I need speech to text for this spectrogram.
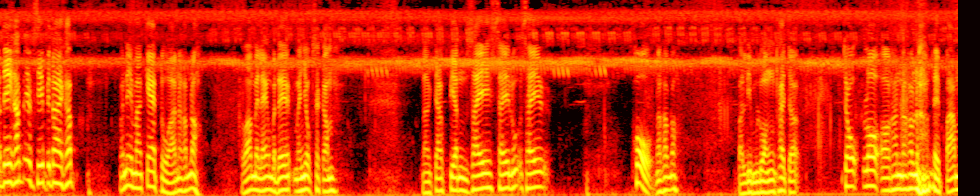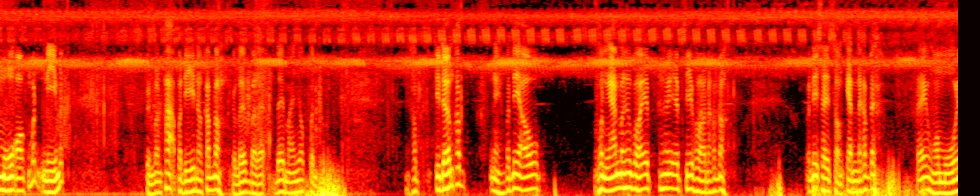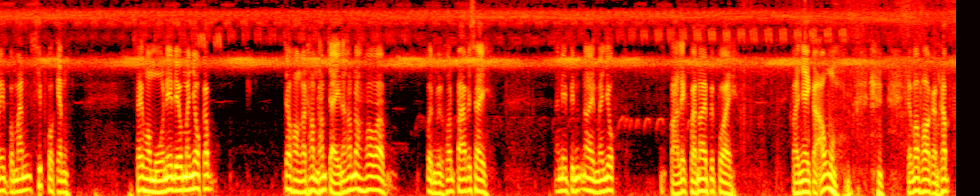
วัสดีครับ FC ไปได้ครับ วันนี้มาแก้ตัวนะครับเนาะแต่ว่าไม่แรงบัดได้มายกสกรรม หลังจากเปลี่ยนไซไซลุไซโพนะครับเนาะปลาลิมหลวงถ้าจะเจ้าโลออกครับนะครับเนาะได้ปลาหมูออกมัดหนีมัดเป็นวันพระพอดีนะครับเนาะก็เลยบัดได้มายกเป็นนะครับที่เดิมครับนี่วันนี้เอาผลงานมาให้พอเอฟให้เอฟซีพอนะครับเนาะวันนี้ใส่สองแกนนะครับเด้อ ใส่หัวหมูนี่ประมาณสิบกว่าแกนใส่หัวหมูนี่เดี๋ยวมายกกับ เจ้าของกระท่อมทำใจนะครับเนาะเพราะว่าเปิ่นเป็นคนปลาไปใส่ อันนี้เป็นน้อยมายกปลาเล็กปลาน้อยไปปล่อยปลาใหญ่ก็เอาหมูเดี๋ยวมาพอกันครับ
